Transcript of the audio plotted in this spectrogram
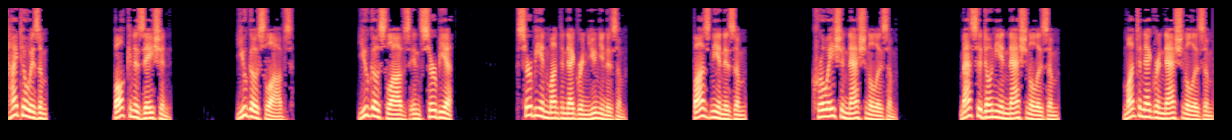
Titoism Balkanization Yugoslavs Yugoslavs in Serbia Serbian-Montenegrin unionism Bosnianism Croatian nationalism Macedonian nationalism Montenegrin nationalism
